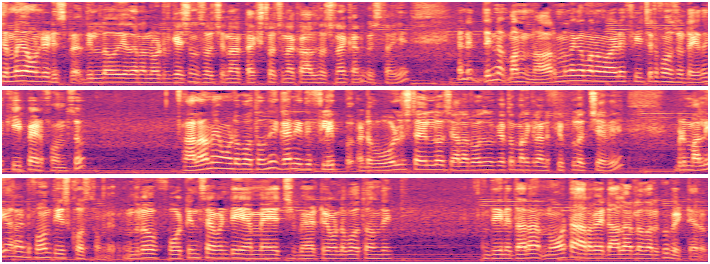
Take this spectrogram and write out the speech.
చిన్నగా ఉండే డిస్ప్లే దీనిలో ఏదైనా నోటిఫికేషన్స్ వచ్చినా టెక్స్ట్ వచ్చినా కాల్స్ వచ్చినా కనిపిస్తాయి. అండ్ దీన్ని మనం నార్మల్గా మనం వాడే ఫీచర్ ఫోన్స్ ఉంటాయి కదా కీప్యాడ్ ఫోన్స్ అలానే ఉండబోతుంది. కానీ ఇది ఫ్లిప్. అంటే ఓల్డ్ స్టైల్లో చాలా రోజుల క్రితం మనకి ఇలాంటి ఫ్లిప్లు వచ్చేవి. ఇప్పుడు మళ్ళీ అలాంటి ఫోన్ తీసుకొస్తుంది. ఇందులో ఫోర్టీన్ సెవెంటీ ఎంఏహెచ్ బ్యాటరీ ఉండబోతోంది. దీని ధర నూట అరవై డాలర్ల వరకు పెట్టారు.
